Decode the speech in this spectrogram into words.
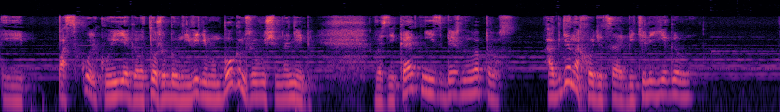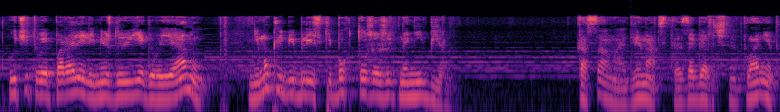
И поскольку Иегова тоже был невидимым богом, живущим на небе, возникает неизбежный вопрос. А где находится обитель Иеговы? Учитывая параллели между Иеговой и Анну, не мог ли библейский бог тоже жить на Нибиру? Та самая двенадцатая загадочная планета.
